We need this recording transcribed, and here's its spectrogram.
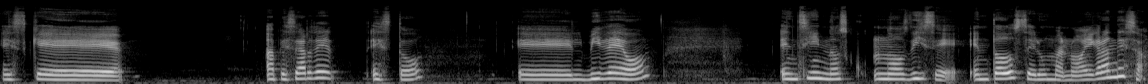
es que a pesar de esto, el video en sí nos, nos dice, en todo ser humano hay grandeza.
